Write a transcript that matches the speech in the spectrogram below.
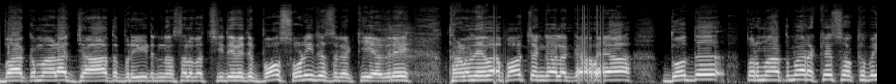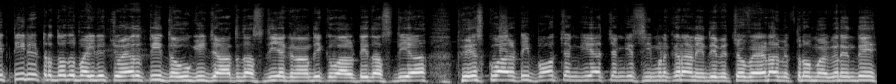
ਬਾਕਮਾਲਾ ਜਾਤ ਬਰੀਡ ਨਸਲ ਵੱਛੀ ਦੇ ਵਿੱਚ ਬਹੁਤ ਸੋਹਣੀ ਦਸ ਰੱਖੀ ਆ ਵੀਰੇ। ਥਣ ਲੇਵਾ ਬਹੁਤ ਚੰਗਾ ਲੱਗਾ ਹੋਇਆ। ਦੁੱਧ ਪਰਮਾਤਮਾ ਰੱਖੇ ਸੁੱਖ ਬਈ 30 ਲੀਟਰ ਦੁੱਧ ਬਾਈ ਨੇ ਚੋਇਆ ਦਿੱਤੀ ਦਊਗੀ, ਜਾਤ ਦੱਸਦੀ ਆ, ਗਾਂ ਦੀ ਕੁਆਲਿਟੀ ਦੱਸਦੀ ਆ। ਫੇਸ ਕੁਆਲਿਟੀ ਬਹੁਤ ਚੰਗੀ ਆ, ਚੰਗੇ ਸੀਮਣ ਘਰਾਣੇ ਦੇ ਵਿੱਚੋਂ ਵਹਿੜਾ ਮਿੱਤਰੋ ਮਗਰ ਇਹਦੇ।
